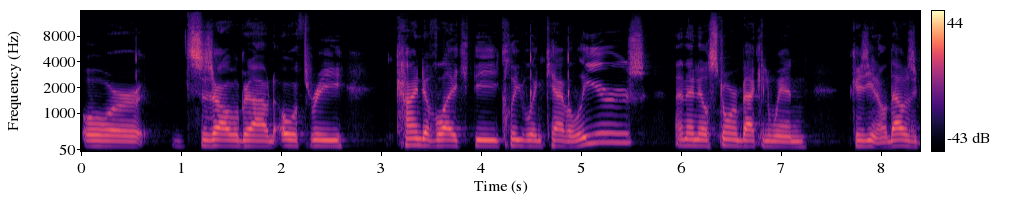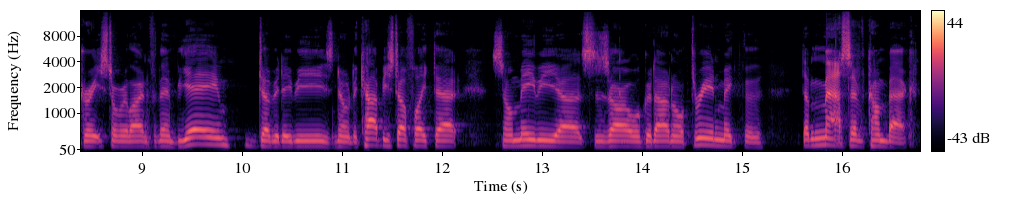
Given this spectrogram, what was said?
or Cesaro will go down 0 kind of like the Cleveland Cavaliers, and then he'll storm back and win because you know that was a great storyline for the NBA. WWE is known to copy stuff like that, so maybe uh, Cesaro will go down 0-3 and make the the massive comeback.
